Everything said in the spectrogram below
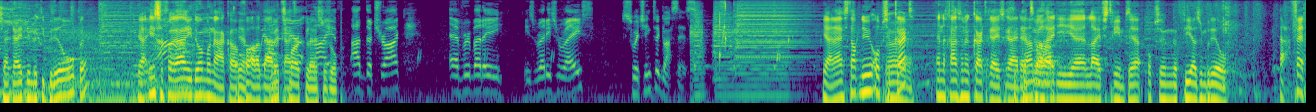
Zij rijdt nu met die bril op, hè? Ja, in zijn Ferrari door Monaco, Ja. voor alle Met duidelijkheid. smart glasses op. At the track, everybody is ready to race. Switching to glasses. Ja, en hij stapt nu op zijn Oh, kart ja. En dan gaan ze een kartrace rijden, terwijl hij die eh live streamt. Ja, op zijn, via zijn bril. Ja, vet.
